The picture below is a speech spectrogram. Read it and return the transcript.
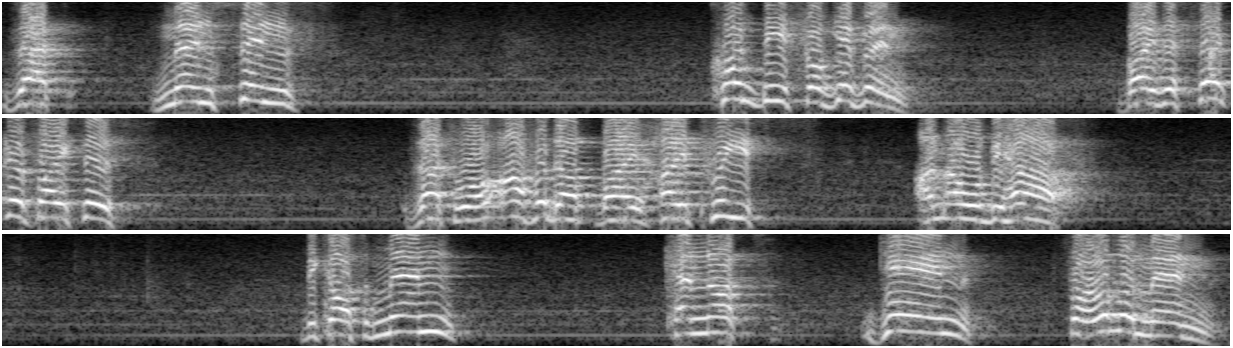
that men's sins could be forgiven by the sacrifices that were offered up by high priests on our behalf. Because men cannot gain for other men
